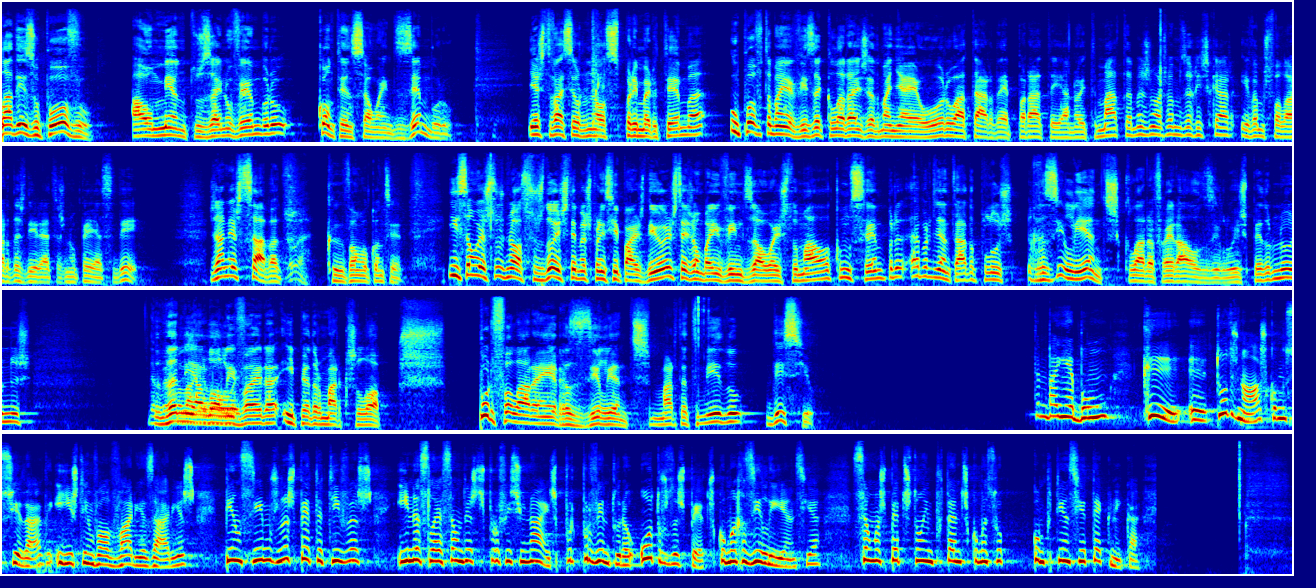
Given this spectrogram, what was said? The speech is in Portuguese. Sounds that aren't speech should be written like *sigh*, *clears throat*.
Lá diz o povo, aumentos em novembro, contenção em dezembro. Este vai ser o nosso primeiro tema. O povo também avisa que laranja de manhã é ouro, à tarde é prata e à noite mata, mas nós vamos arriscar e vamos falar das diretas no PSD. Já neste sábado, que vão acontecer. E são estes os nossos dois temas principais de hoje. Sejam bem-vindos ao Eixo do Mal, como sempre, abrilhantado pelos resilientes Clara Ferreira Alves e Luís Pedro Nunes, Daniel Oliveira e Pedro Marques Lopes. Por falar em resilientes, Marta Temido disse-o. Também é bom que eh, todos nós, como sociedade, e isto envolve várias áreas, pensemos nas expectativas e na seleção destes profissionais, porque, porventura, outros aspectos, como a resiliência, são aspectos tão importantes como a sua competência técnica.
